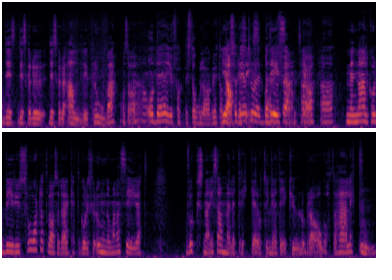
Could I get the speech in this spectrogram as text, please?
det, det, ska, du, det ska du aldrig prova och så. Ja, Och det är ju faktiskt olagligt också. Ja, så det, jag precis. tror det är Och det är sant, ja. ja. Men med alkohol blir det ju svårt att vara så där kategoriskt. För ungdomarna ser ju att vuxna i samhället dricker och tycker att det är kul och bra och gott och härligt. Mm.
